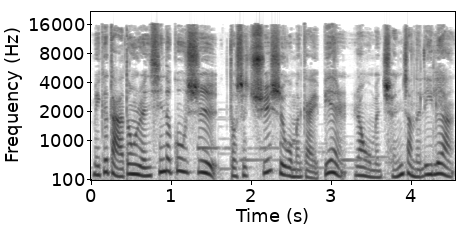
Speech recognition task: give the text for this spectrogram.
每个打动人心的故事，都是驱使我们改变、让我们成长的力量。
